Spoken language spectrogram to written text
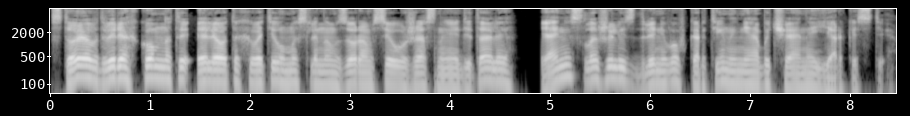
Стоя в дверях комнаты, Эллиот охватил мысленным взором все ужасные детали, и они сложились для него в картины необычайной яркости.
